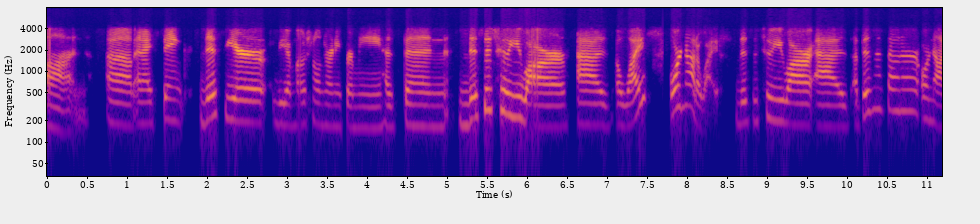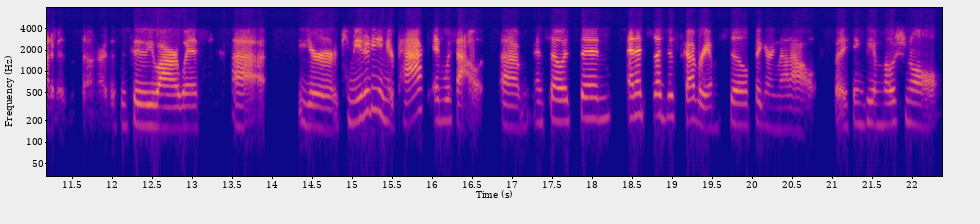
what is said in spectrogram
on. Um, and I think this year, the emotional journey for me has been this is who you are as a wife or not a wife. This is who you are as a business owner or not a business owner. This is who you are with uh, your community and your pack and without. Um, and so it's been, and it's a discovery. I'm still figuring that out. But I think the emotional,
